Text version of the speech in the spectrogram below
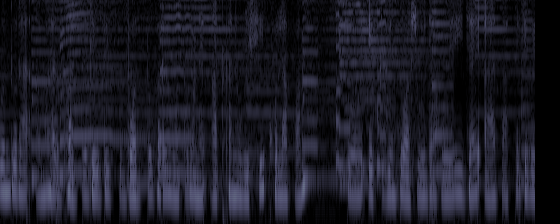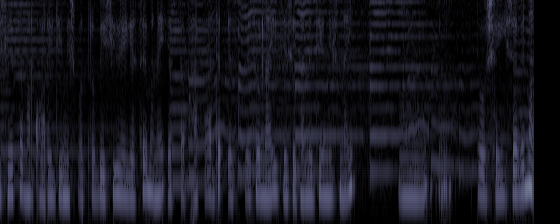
বন্ধুরা, আমার ঘরটা যেহেতু একটু বদ্ধ ঘরের মতো মানে আটখানো বেশি, খোলা কম, তো একটু কিন্তু অসুবিধা হয়েই যায়। আর তার থেকে বেশি হচ্ছে আমার ঘরে জিনিসপত্র বেশি হয়ে গেছে মানে একটা ফাঁকা স্পেসও নাই যে সেখানে জিনিস নাই। তো সেই হিসাবে না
